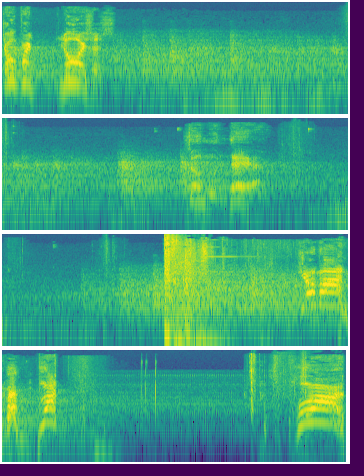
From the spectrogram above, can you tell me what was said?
Stupid noises. Someone there. Come on! Let... Let...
